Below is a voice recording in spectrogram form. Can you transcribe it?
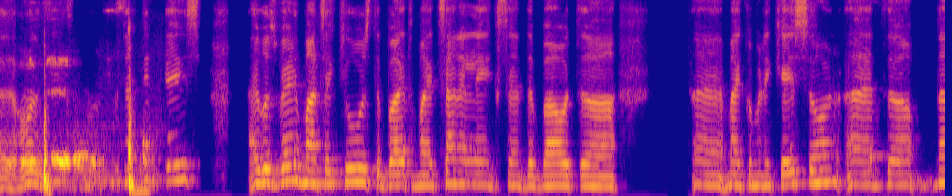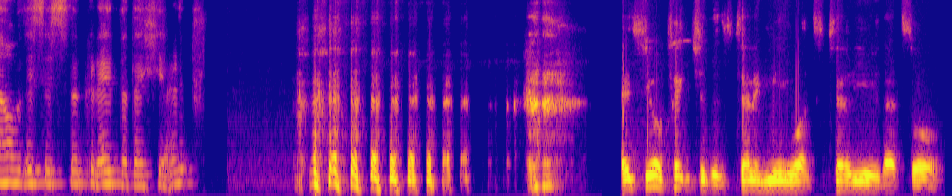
uh, all these 13 days, I was very much accused about my channelings and about uh, uh, my communication. And uh, now this is great that I hear it. it's your picture that's telling me what to tell you. That's all.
